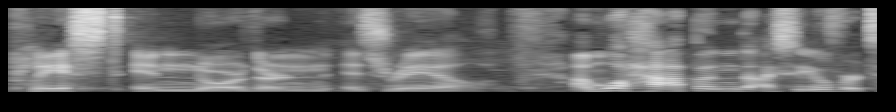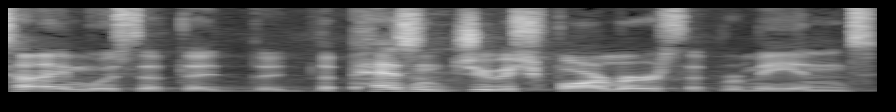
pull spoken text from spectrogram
placed in northern Israel. And what happened, actually, over time was that the, the, the, peasant Jewish farmers that remained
